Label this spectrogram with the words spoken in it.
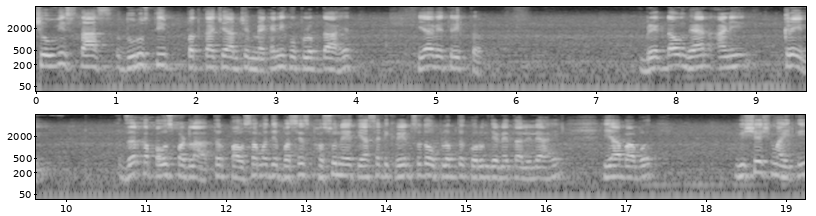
चोवीस तास दुरुस्ती पथकाचे आमचे मेकॅनिक उपलब्ध आहेत. या व्यतिरिक्त ब्रेकडाऊन व्हॅन आणि क्रेन जर का पाऊस पडला तर पावसामध्ये बसेस फसू नयेत यासाठी क्रेनसुद्धा उपलब्ध करून देण्यात आलेले आहे. याबाबत विशेष माहिती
